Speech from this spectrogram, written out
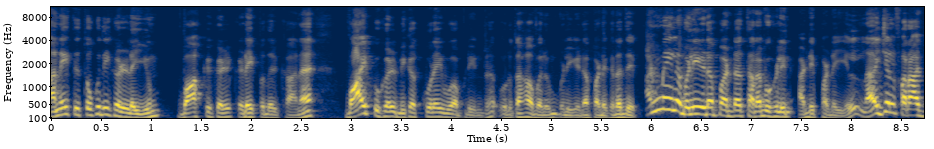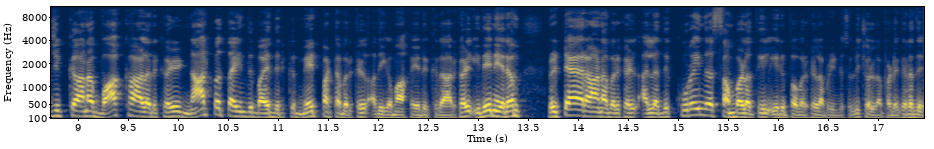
அனைத்து தொகுதிகளிலையும் வாக்குகள் கிடைப்பதற்கான வாய்ப்புகள் மிக குறைவு அப்படின்ற ஒரு தகவலும் வெளியிடப்படுகிறது. அண்மையில வெளியிடப்பட்ட தரவுகளின் அடிப்படையில் நைஜல் ஃபராஜுக்கான வாக்காளர்கள் நாற்பத்தைந்து வயதிற்கு மேற்பட்டவர்கள் அதிகமாக இருக்கிறார்கள். இதே நேரம் ரிட்டையர் ஆனவர்கள் அல்லது குறைந்த சம்பளத்தில் இருப்பவர்கள் அப்படின்னு சொல்லி சொல்லப்படுகிறது.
